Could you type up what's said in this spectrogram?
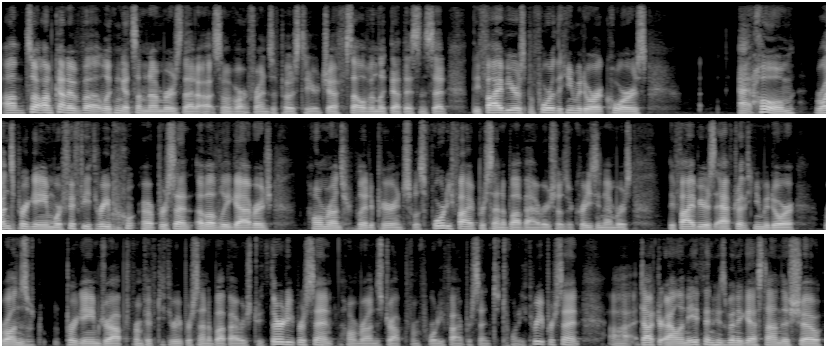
Um, so I'm kind of uh, looking at some numbers that uh, some of our friends have posted here. Jeff Sullivan looked at this and said the five years before the humidor at Coors at home, runs per game were 53% uh, above league average. Home runs per plate appearance was 45% above average. Those are crazy numbers. The five years after the humidor, runs per game dropped from 53% above average to 30%. Home runs dropped from 45% to 23%. Uh, Dr. Alan Nathan, who's been a guest on this show,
